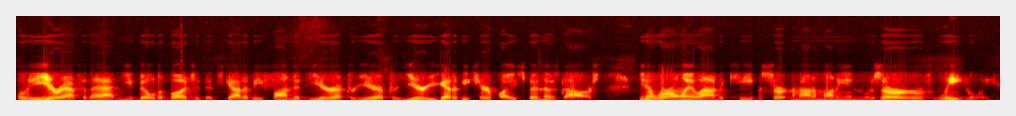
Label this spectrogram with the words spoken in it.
or the year after that, and you build a budget that's got to be funded year after year after year. You got to be careful how you spend those dollars. You know, we're only allowed to keep a certain amount of money in reserve legally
